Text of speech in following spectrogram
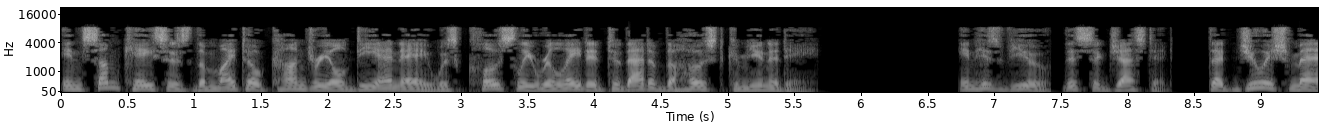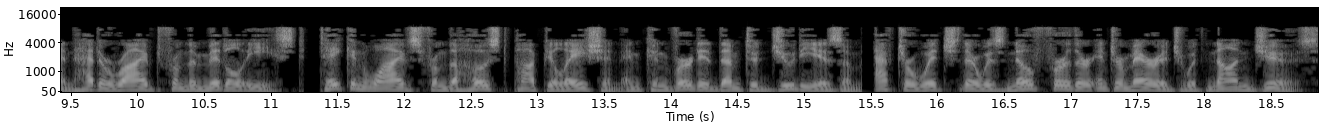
In some cases the mitochondrial DNA was closely related to that of the host community. In his view, this suggested that Jewish men had arrived from the Middle East, taken wives from the host population and converted them to Judaism, after which there was no further intermarriage with non-Jews.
